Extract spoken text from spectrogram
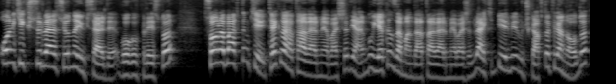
12 küsür versiyonuna yükseldi Google Play Store. Sonra baktım ki tekrar hata vermeye başladı. Yani bu yakın zamanda hata vermeye başladı. Belki 1-1,5 hafta falan oldu.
